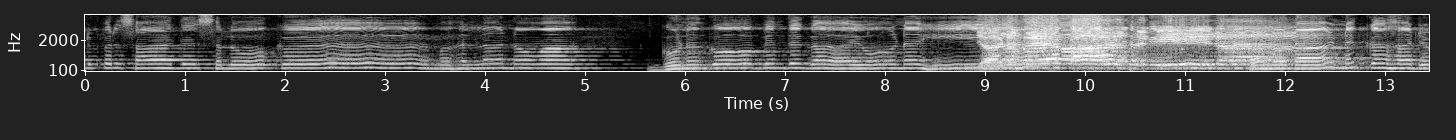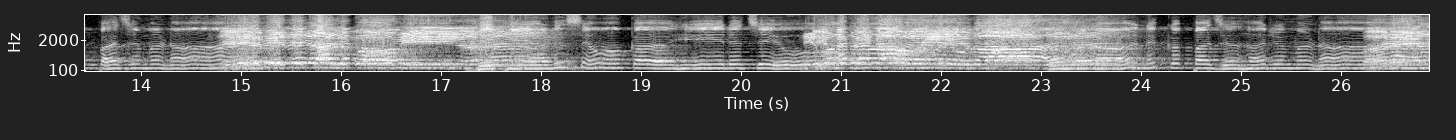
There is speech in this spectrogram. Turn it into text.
ਸਤਿਗੁਰ ਪ੍ਰਸਾਦ ਸ਼ਲੋਕ ਮਹੱਲਾ ਨੌਵਾਂ ਗੁਣ ਗੋਬਿੰਦ ਗਾਇਓ ਨਹੀਂ। ਜਨਮ ਕਾਰਤ ਕੀਨ ਕਹੋ ਨਾਨਕ ਹਰ ਭਜ ਮਣਾ ਵਿਦ ਜਲ ਕੋ ਮੀਨ। ਦੇਖਿਆਣ ਸਿਉ ਕਾਹੇ ਰਚਿਓ। ਨਿਮਕ ਨਾ ਹੋਏ ਉਦਾਸ। ਕਹੋ ਨਾਨਕ ਭਜ ਹਰ ਮਣਾ ਪਰੈਨ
